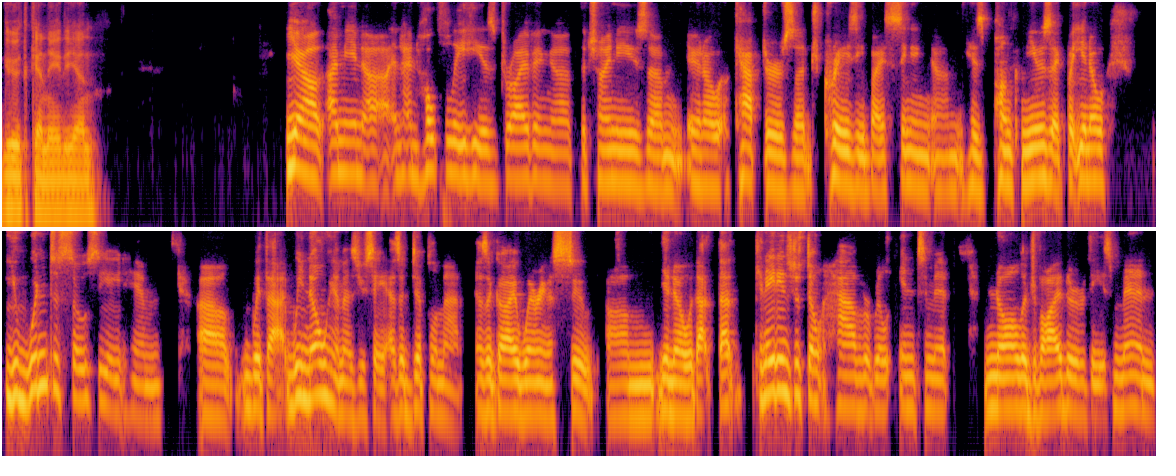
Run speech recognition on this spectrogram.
good Canadian. Yeah, I mean, uh, and and hopefully he is driving uh, the Chinese, um, you know, captors crazy by singing um, his punk music. But you know, you wouldn't associate him uh, with that. We know him, as you say, as a diplomat, as a guy wearing a suit. Um, you know that that Canadians just don't have a real intimate knowledge of either of these men,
